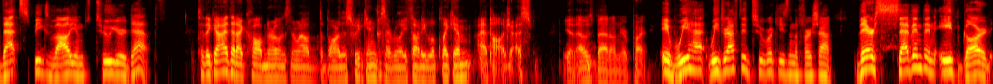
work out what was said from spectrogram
that speaks volumes to your depth. To the guy that I called Nerlens Noel at the bar this weekend because I really thought he looked like him, I apologize. Yeah, that was bad on your part. Abe, we had we drafted two rookies in the first round. They're seventh and eighth guard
